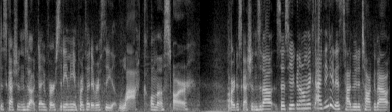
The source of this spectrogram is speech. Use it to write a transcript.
discussions about diversity and the importance of diversity lack almost are our discussions about socioeconomics. I think it is taboo to talk about.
